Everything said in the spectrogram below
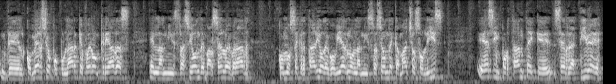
del comercio popular que fueron creadas en la administración de Marcelo Ebrard como secretario de gobierno en la administración de Camacho Solís, es importante que se reactive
